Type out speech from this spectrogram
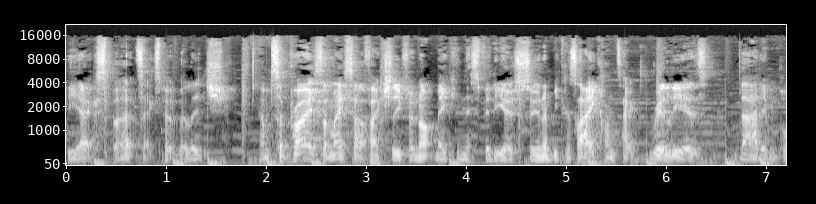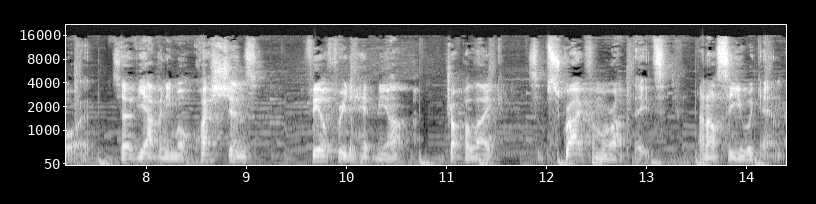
the experts, Expert Village. I'm surprised at myself actually for not making this video sooner because eye contact really is that important. So if you have any more questions, feel free to hit me up, drop a like, subscribe for more updates, and I'll see you again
